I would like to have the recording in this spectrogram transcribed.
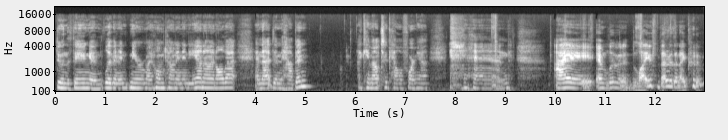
doing the thing and living in, near my hometown in Indiana and all that, and that didn't happen. I came out to California and I am living a life better than I could have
